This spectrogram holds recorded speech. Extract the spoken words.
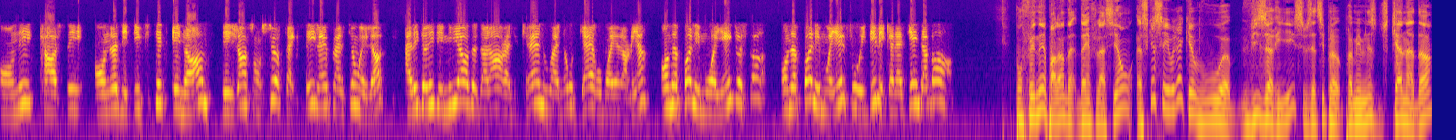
on est cassé, on a des déficits énormes, les gens sont surtaxés, l'inflation est là. Aller donner des milliards de dollars à l'Ukraine ou à une autre guerre au Moyen-Orient, on n'a pas les moyens de ça. On n'a pas les moyens, il faut aider les Canadiens d'abord. Pour finir, parlant d'inflation, est-ce que c'est vrai que vous euh, viseriez, si vous étiez premier ministre du Canada,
